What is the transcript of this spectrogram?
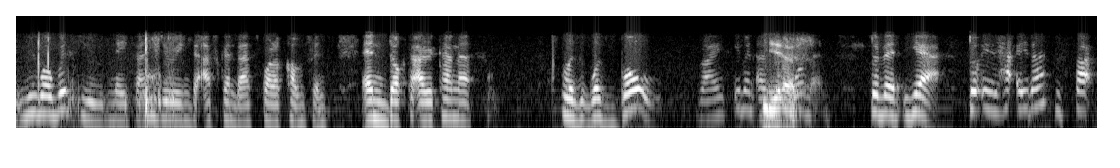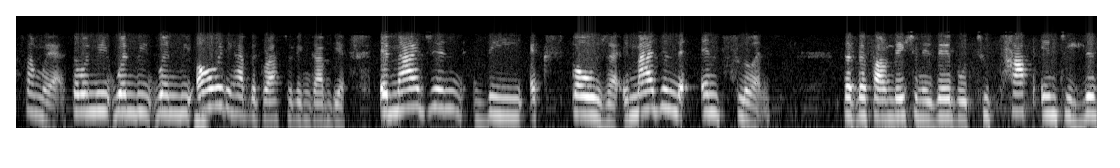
We were with you, Nathan, during the African Diaspora Conference, and Dr. Arikana was was bold, right? Even as yes. a woman. So then, yeah. So it it has to start somewhere. So when we when we when we already have the grassroots in Gambia, imagine the exposure, imagine the influence that the foundation is able to tap into this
